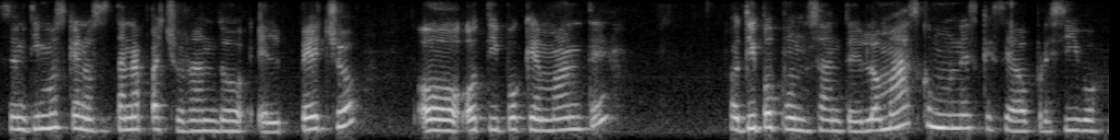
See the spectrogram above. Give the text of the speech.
Sentimos que nos están apachurrando el pecho o, o tipo quemante o tipo punzante. Lo más común es que sea opresivo.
